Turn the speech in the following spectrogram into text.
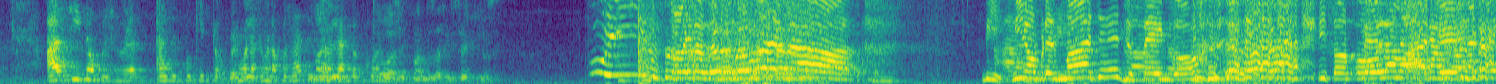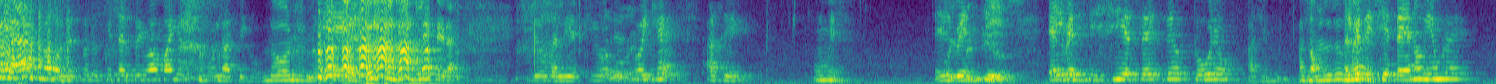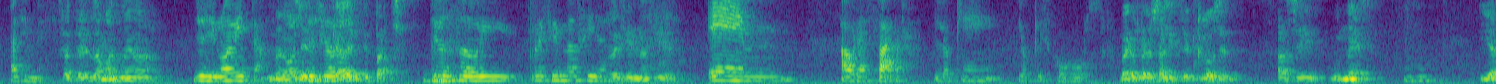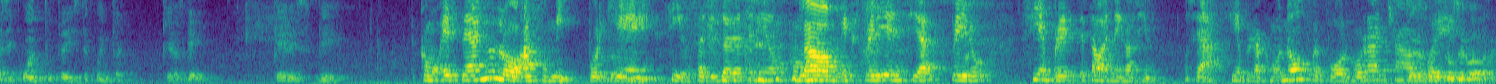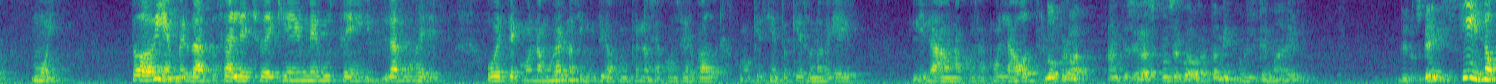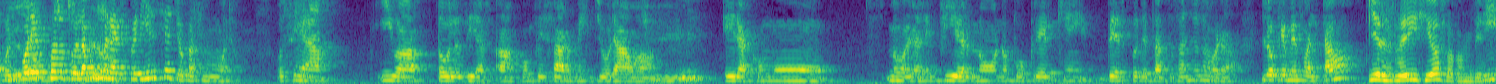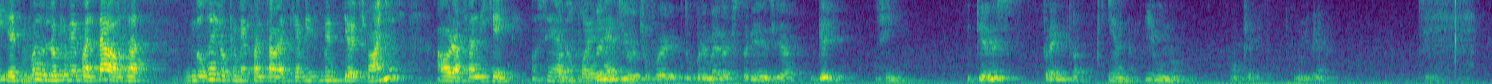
Ah, sí, no, pues en verdad, hace poquito, como la semana pasada, yo estaba hablando con... ¿Tú hace cuánto saliste del closet? ¡Uy! ¡Esta vaina se puso buena! Di, Ah, mi nombre es sí. Maye, yo No, tengo. y todos, Hola, hola Maye. Maye. No, después escucha esto mi mamá y es como látigo. No, no, no. Eh, literal. Yo salí del closet. ¿Hoy qué es? Hace un mes. El, Hoy es 20 22. El 27 de octubre, hace un mes. Hace No, menos de un el mes. 27 de noviembre, hace un mes. O sea, tú eres la más nueva, Yo soy nuevita. nueva lésbica soy- de este parche. Yo soy recién nacida. Recién nacida. Em, abrazar lo que, lo que escojo hoy. Bueno, pero saliste del closet hace un mes. ¿Y hace cuánto te diste cuenta que eras gay? Que eres gay. como este año lo asumí, porque sí, o sea, yo ya había tenido como experiencias, pero siempre estaba en negación. O sea, siempre era como, no, fue por borracha, fue muy conservadora. muy. Todavía, en verdad. O sea, el hecho de que me gusten las mujeres o esté con una mujer no significa como que no sea conservadora. Como que siento que eso no debería ir ligada una cosa con la otra. No, pero antes eras conservadora también con el tema de, de los gays. Sí, no, pues por el- cuando tuve la primera experiencia yo casi me muero. O sea, iba todos los días a confesarme, lloraba. ¿Qué? era como me voy a ir al infierno, no puedo creer que después de tantos años ahora lo que me faltaba, Y eres religiosa también. sí, es que pues, lo que me faltaba, o sea, no sé, lo que me faltaba es que a mis 28 años ahora salí gay, o sea, A no puede ser. 28 fue tu primera experiencia gay. Sí, Y tienes 30 y uno. y 1. Ok, muy bien. Sí.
